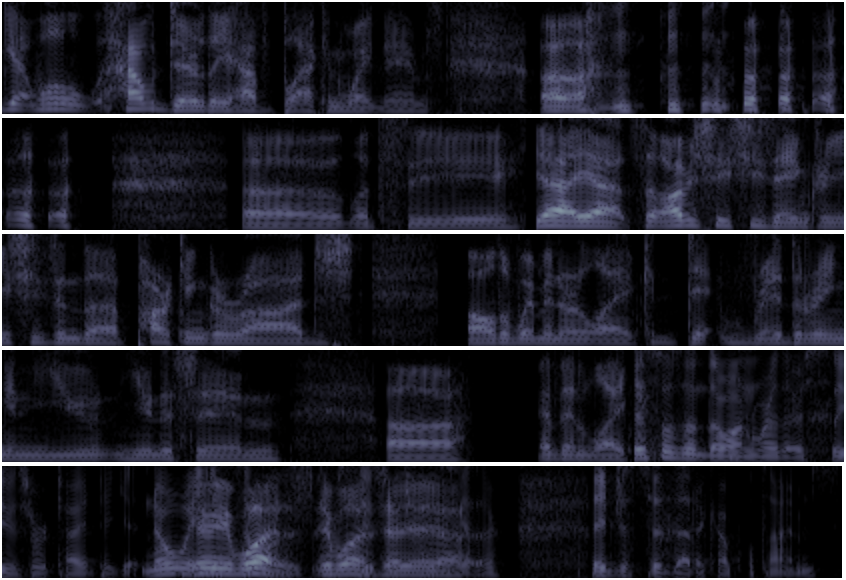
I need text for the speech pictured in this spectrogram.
Yeah, well, how dare they have black and white names? Uh, uh, let's see. Yeah, yeah. So obviously she's angry. She's in the parking garage. All the women are like di- writhing in un- unison. Uh, and then like this wasn't the one where their sleeves were tied together. No, wait, Yeah, yes, it was, Their it was, yeah, yeah, yeah. Together. They just did that a couple times.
